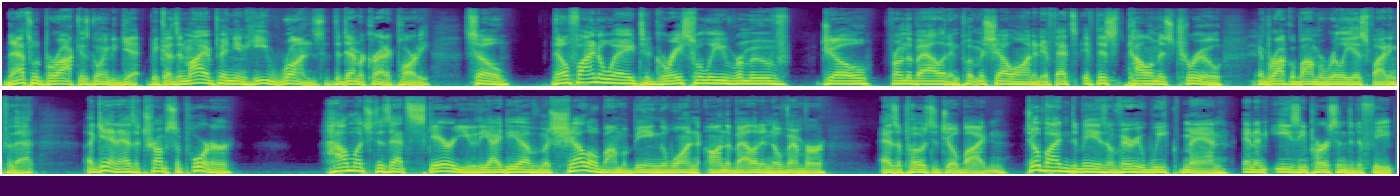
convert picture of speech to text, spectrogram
that's what Barack is going to get. Because in my opinion, he runs the Democratic Party. So they'll find a way to gracefully remove Joe from the ballot and put Michelle on it. If that's if this column is true and Barack Obama really is fighting for that again, as a Trump supporter, how much does that scare you? The idea of Michelle Obama being the one on the ballot in November as opposed to Joe Biden. Joe Biden to me is a very weak man and an easy person to defeat.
